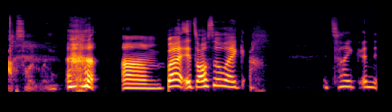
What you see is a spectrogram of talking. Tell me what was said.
absolutely. um but it's also like it's like an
